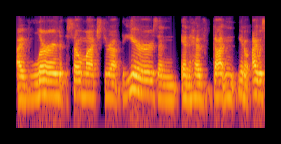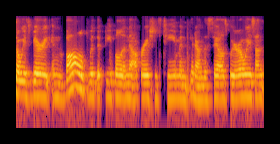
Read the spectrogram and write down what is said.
I've learned so much throughout the years and and have gotten, you know, I was always very involved with the people in the operations team and you know in the sales. We were always on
